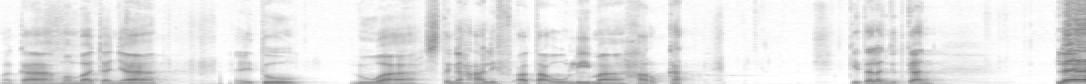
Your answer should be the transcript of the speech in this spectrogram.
Maka membacanya yaitu dua setengah alif atau lima harokat. Kita lanjutkan. La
